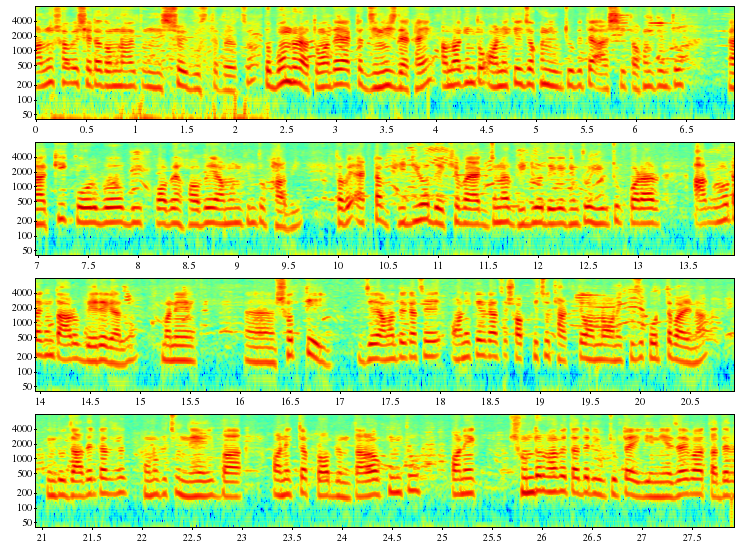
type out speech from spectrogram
মানুষ হবে সেটা তোমরা হয়তো নিশ্চয়ই বুঝতে পেরেছ। তো বন্ধুরা, তোমাদের একটা জিনিস দেখাই। আমরা কিন্তু অনেকেই যখন ইউটিউবেতে আসি, তখন কিন্তু কি করব কবে হবে এমন কিন্তু ভাবি। তবে একটা ভিডিও দেখে বা একজনের ভিডিও দেখে কিন্তু ইউটিউব করার আগ্রহটা কিন্তু আরও বেড়ে গেল। মানে সত্যিই যে আমাদের কাছে, অনেকের কাছে সব কিছু থাকতেও আমরা অনেক কিছু করতে পারি না। কিন্তু যাদের কাছে কোনো কিছু নেই বা অনেকটা প্রবলেম তারাও কিন্তু অনেক সুন্দরভাবে তাদের ইউটিউবটা এগিয়ে নিয়ে যায় বা তাদের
